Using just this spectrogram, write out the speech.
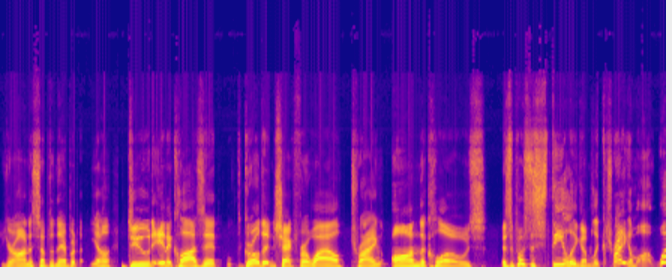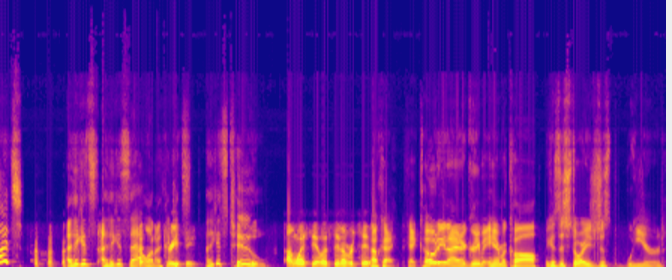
you're on to something there. But you know, dude in a closet, girl didn't check for a while, trying on the clothes. As opposed to stealing them, like trying them on. What? I think it's. I think it's that one. I think it's. I think it's two. I'm with you. Let's do number two. Okay. Okay. Cody and I are in agreement here, McCall, because this story is just weird.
